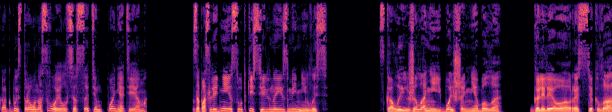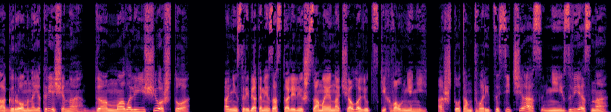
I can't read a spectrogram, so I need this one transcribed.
Как быстро он освоился с этим понятием за последние сутки сильно изменилась. Скалы желаний больше не было. Галилео рассекла огромная трещина, да мало ли еще что. Они с ребятами застали лишь самое начало людских волнений, а что там творится сейчас, неизвестно.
